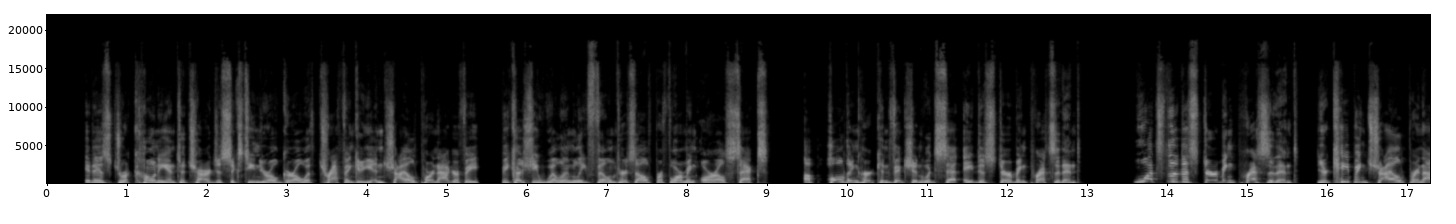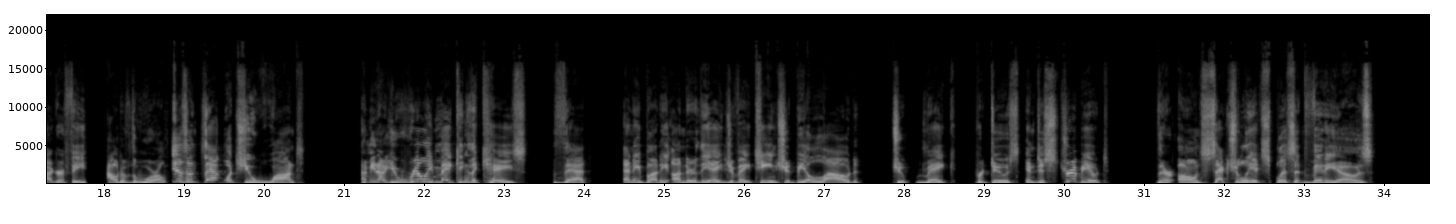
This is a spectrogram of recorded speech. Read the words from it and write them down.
it is draconian to charge a 16 year old girl with trafficking in child pornography because she willingly filmed herself performing oral sex. Upholding her conviction would set a disturbing precedent. What's the disturbing precedent? You're keeping child pornography out of the world. Isn't that what you want? I mean, are you really making the case that anybody under the age of 18 should be allowed to make, produce, and distribute their own sexually explicit videos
